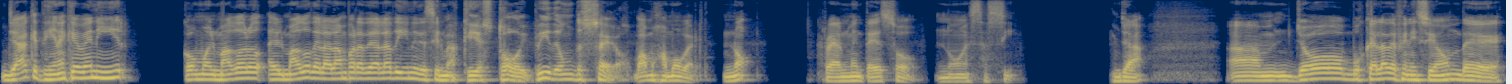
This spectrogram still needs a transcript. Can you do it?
ya que tiene que venir como el mago, mago de la lámpara de Aladín y decirme, aquí estoy, pide un deseo, vamos a mover. No, realmente eso no es así. Ya. Yo busqué la definición de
